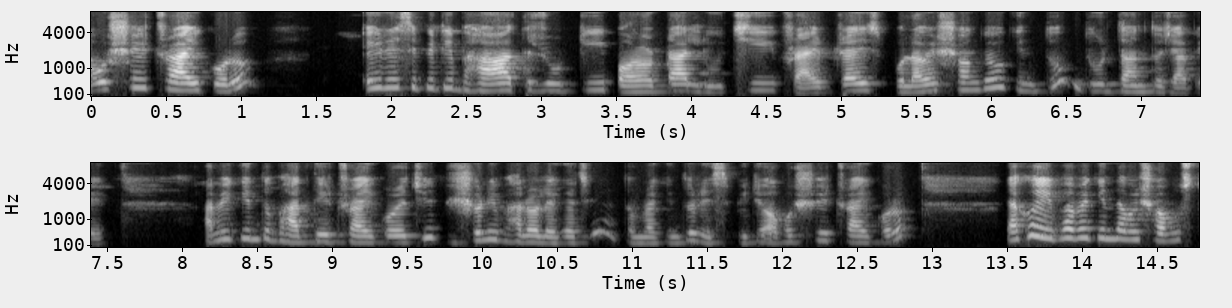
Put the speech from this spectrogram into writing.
অবশ্যই ট্রাই করো। এই রেসিপিটি ভাত, রুটি, পরোটা, লুচি ফ্রাইড রাইস পোলাওয়ের সঙ্গেও কিন্তু দুর্দান্ত যাবে। আমি কিন্তু ভাত দিয়ে ট্রাই করেছি, ভীষণই ভালো লেগেছে। তোমরা কিন্তু রেসিপিটি অবশ্যই ট্রাই করো। দেখো, এইভাবে কিন্তু আমি সমস্ত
